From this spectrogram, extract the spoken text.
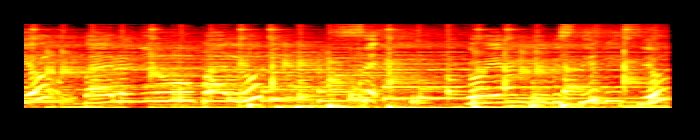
yo bareng yuk palu. Se goyang tipis-tipis yuk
